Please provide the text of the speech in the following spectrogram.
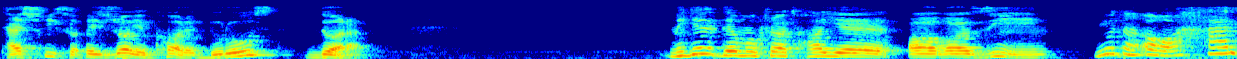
تشخیص و اجرای کار درست دارند. میگه دموکرات های آغازین می‌گفتن آقا هر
